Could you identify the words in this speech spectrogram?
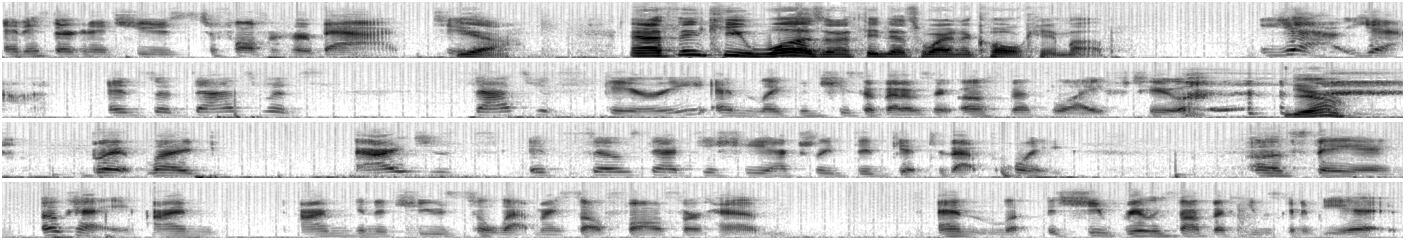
and if they're going to choose to fall for her back too. Yeah. And I think he was, and I think that's why Nicole came up. Yeah, yeah. And so that's what's that's what's scary. And like when she said that, I was like, oh, that's life too. Yeah. but like, I just it's so sad because she actually did get to that point of saying, okay, I'm I'm gonna choose to let myself fall for him, and she really thought that he was gonna be it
